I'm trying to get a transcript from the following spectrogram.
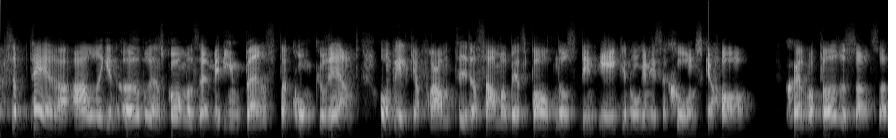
Acceptera aldrig en överenskommelse med din värsta konkurrent om vilka framtida samarbetspartners din egen organisation ska ha. Själva föresatsen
